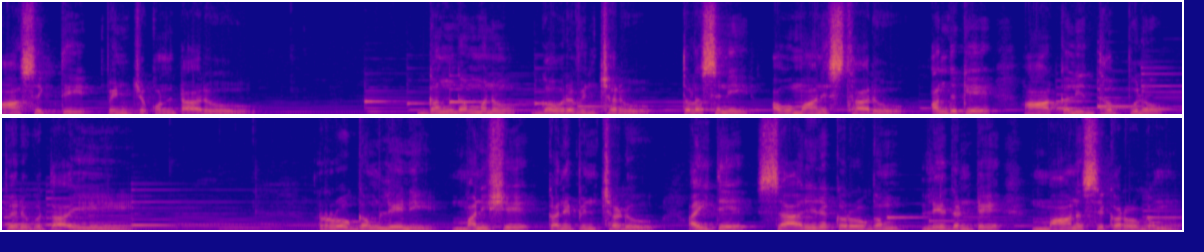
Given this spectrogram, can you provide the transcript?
ఆసక్తి పెంచుకుంటారు. గంగమ్మను గౌరవించరు తులసిని అవమానిస్తారు అందుకే ఆకలి దప్పులు పెరుగుతాయి. రోగం లేని మనిషే కనిపించడు అయితే శారీరక రోగం లేదంటే మానసిక రోగం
